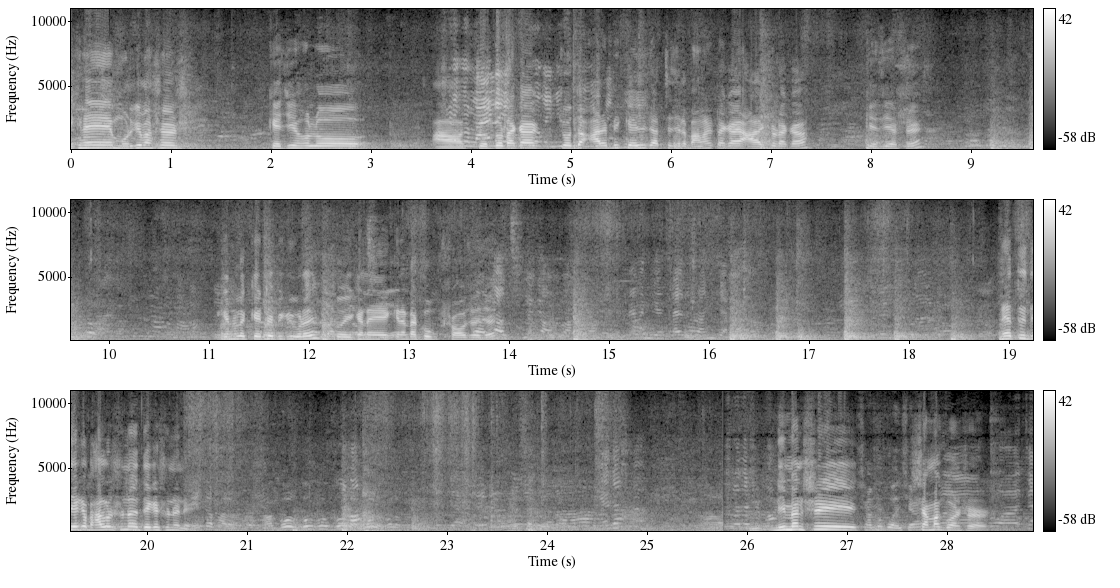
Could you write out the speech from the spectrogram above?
এখানে মুরগির মাংসের কেজি হলো চোদ্দো টাকা চোদ্দো আরবি কেজি যাচ্ছে যেটা বাংলা টাকায় আড়াইশো টাকা কেজি আসে এখানে হলো কেটে বিক্রি করে তো এখানে কেনাটা খুব সহজ হয়ে যায়要切掉是吧？没问题，来多少你讲。 নে তুই দেখে ভালো শুনে দেখে শুনে নে 说的什么？ নিমানশ্রী 什么管钱？ শ্যামাগঞ্জের 我家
